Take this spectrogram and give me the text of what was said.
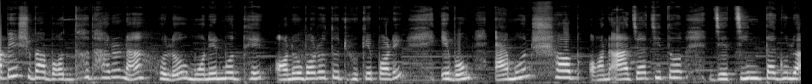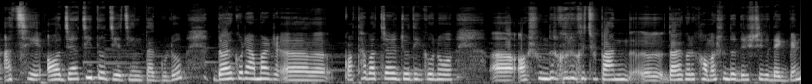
আবেশ বা বদ্ধ ধারণা হলো মনের মধ্যে অনবরত ঢুকে পড়ে এবং এমন সব অনাযাচিত যে চিন্তাগুলো আছে, অযাচিত যে চিন্তাগুলো, দয়া করে আমার কথাবার্তায় যদি কোনো অসুন্দর কোনো কিছু পান দয়া করে ক্ষমা সুন্দর দৃষ্টিতে দেখবেন।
